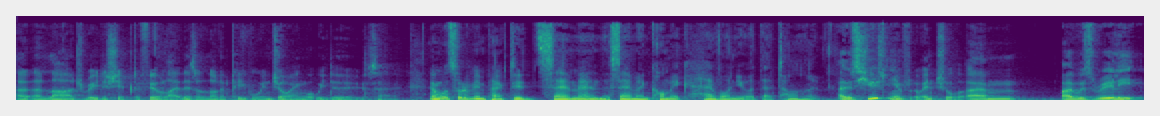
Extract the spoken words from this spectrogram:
a, a, large readership to feel like there's a lot of people enjoying what we do. So, and what sort of impact did Sandman, the Sandman comic, have on you at that time? It was hugely influential. Um, I was really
